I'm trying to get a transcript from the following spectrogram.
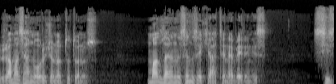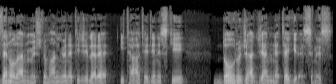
Ramazan orucunu tutunuz. Mallarınızın zekatını veriniz. Sizden olan Müslüman yöneticilere itaat ediniz ki doğruca cennete giresiniz.''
